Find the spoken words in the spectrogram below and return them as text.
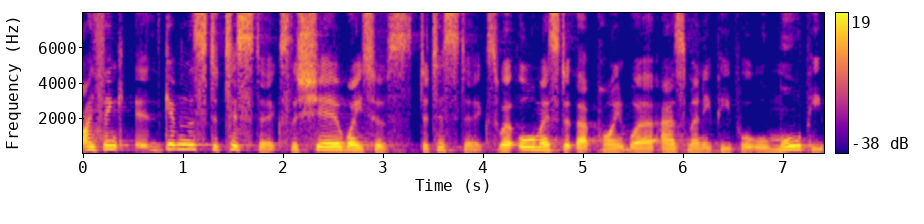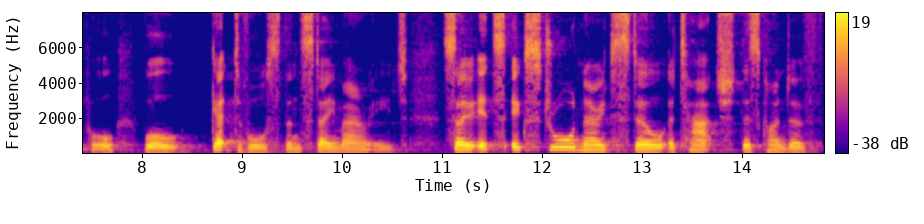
I think, given the statistics, the sheer weight of statistics, we're almost at that point where as many people or more people will get divorced than stay married. So it's extraordinary to still attach this kind of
